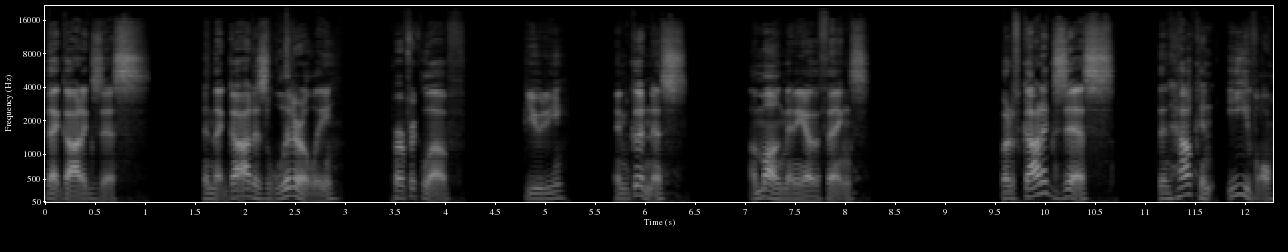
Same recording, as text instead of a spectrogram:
that God exists and that God is literally perfect love, beauty, and goodness, among many other things. But if God exists, then how can evil,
